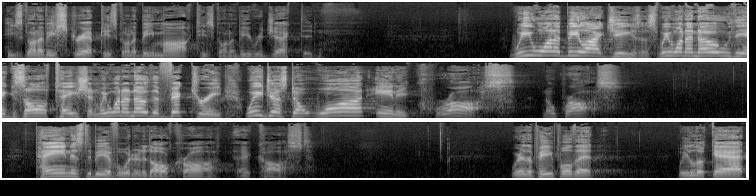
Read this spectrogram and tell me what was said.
He's going to be stripped, he's going to be mocked, he's going to be rejected. We want to be like Jesus. We want to know the exaltation. We want to know the victory. We just don't want any cross. No cross. Pain is to be avoided at all cost. We're the people that we look at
